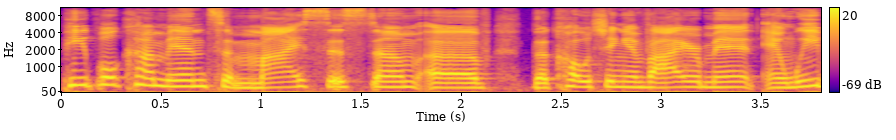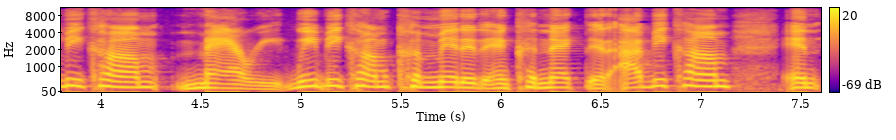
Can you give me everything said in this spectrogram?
People come into my system of the coaching environment and we become married. We become committed and connected. I become an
